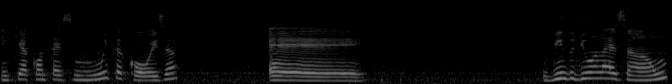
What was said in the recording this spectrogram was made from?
em que acontece muita coisa, é, vindo de uma lesão,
